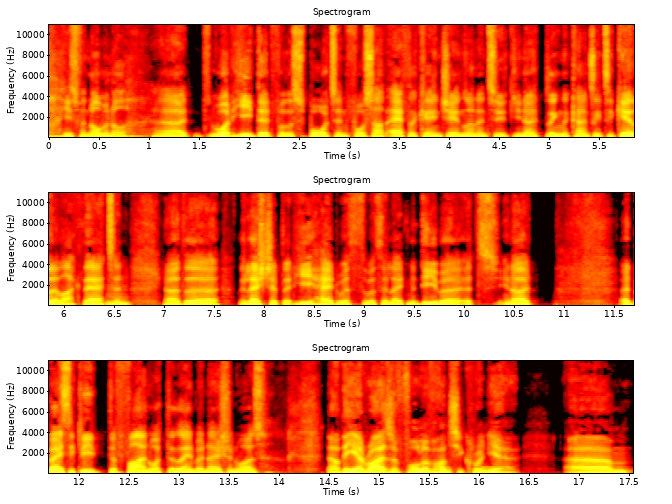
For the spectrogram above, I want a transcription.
he's phenomenal. Uh, what he did for the sport and for South Africa in general and to, you know, bring the country together like that. And, you know, the relationship that he had with, with the late Madiba, it's, you know, it basically defined what the Rainbow Nation was. Now, the uh, rise and fall of Hansie Cronje, um,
